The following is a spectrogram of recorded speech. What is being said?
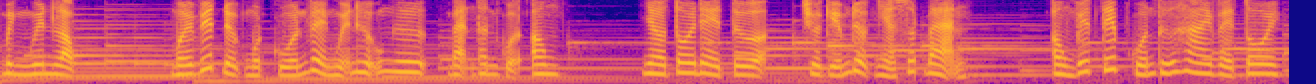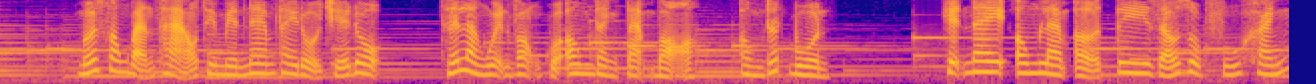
Bình Nguyên Lộc. Mới viết được một cuốn về Nguyễn Hữu Ngư, bạn thân của ông. Nhờ tôi đề tựa, chưa kiếm được nhà xuất bản. Ông viết tiếp cuốn thứ hai về tôi. Mới xong bản thảo thì miền Nam thay đổi chế độ. Thế là nguyện vọng của ông đành tạm bỏ. Ông rất buồn. Hiện nay ông làm ở ti giáo dục Phú Khánh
